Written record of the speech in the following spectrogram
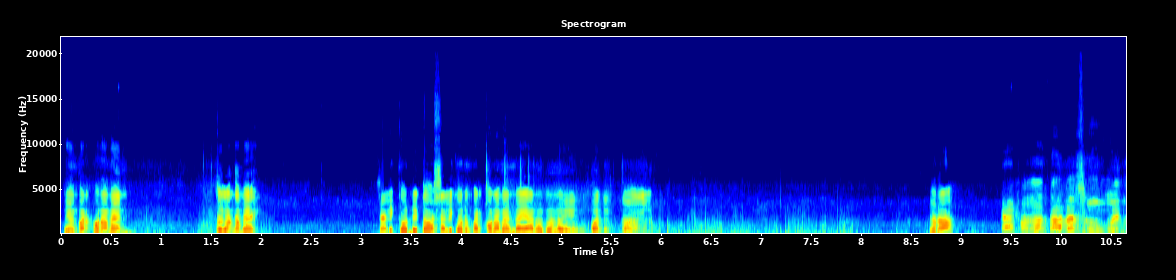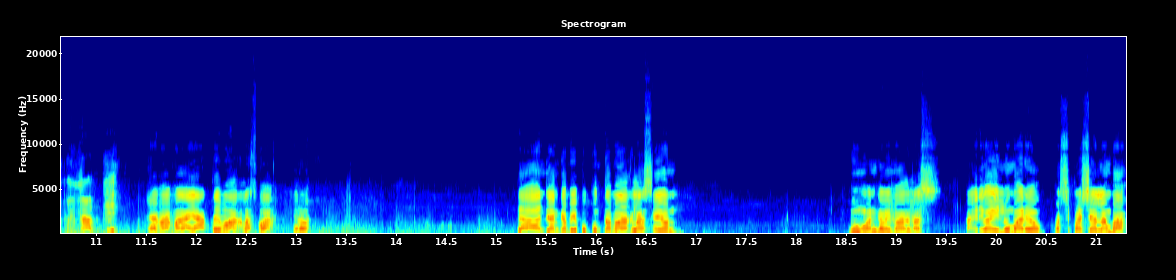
yung barko namin. Dito lang kami. Sa likod nito, sa likod ng barko namin, may ano doon, eh. Yung pa dito. Doon, ah. Kaya mga kalas mo, may pingati. Eh, mga, mga yate, mga klas pa. Pero, yan, dyan kami pupunta mga klas ngayon. Luman kami mga klas. Ay, di ba, luman yun. Pasipasyal lang ba?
